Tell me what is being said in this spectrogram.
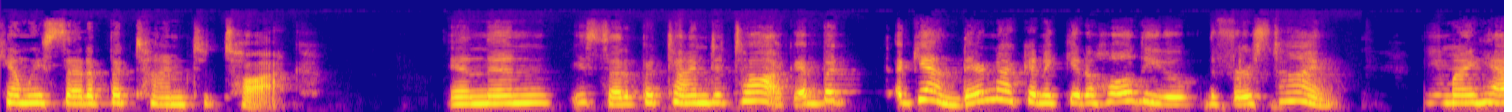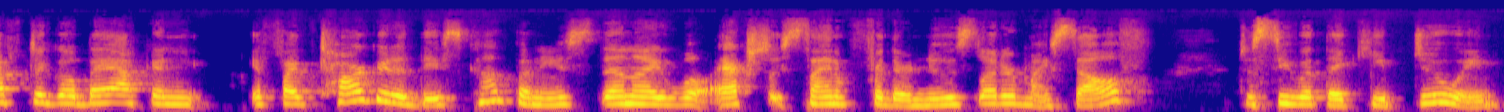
Can we set up a time to talk? And then you set up a time to talk. But again, they're not going to get a hold of you the first time. You might have to go back and if I've targeted these companies, then I will actually sign up for their newsletter myself to see what they keep doing.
